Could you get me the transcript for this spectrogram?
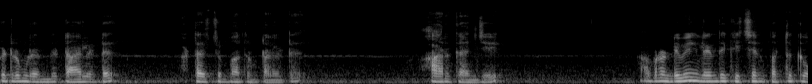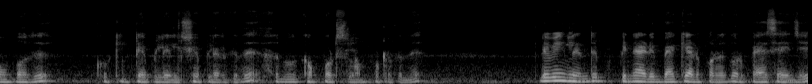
பெட்ரூமில் இருந்து டாய்லெட்டு அட்டாச்சு பாத்ரூம் டாய்லெட்டு ஆறுக்கு அஞ்சு. அப்புறம் லிவிங்லேருந்து கிச்சன் பத்துக்கு ஒம்பது. குக்கிங் டேபிள் எல் ஷேப்பில் இருக்குது. அது போக கப்போர்ட்ஸ்லாம் போட்டிருக்குது. லிவிங்லேருந்து பின்னாடி பேக்யார்டு போகிறதுக்கு ஒரு பேசேஜு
